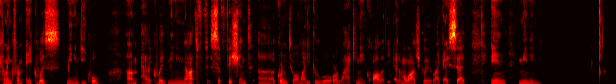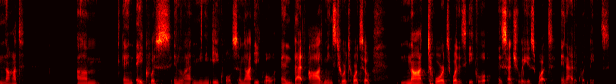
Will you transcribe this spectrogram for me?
coming from aquis, meaning equal, um, adequate, meaning not f- sufficient, uh, according to Almighty Google, or lacking in quality. Etymologically, like I said, in meaning not, um, and aquis in Latin meaning equal, so not equal, and that ad means to or towards. So not towards what is equal, essentially, is what inadequate means.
